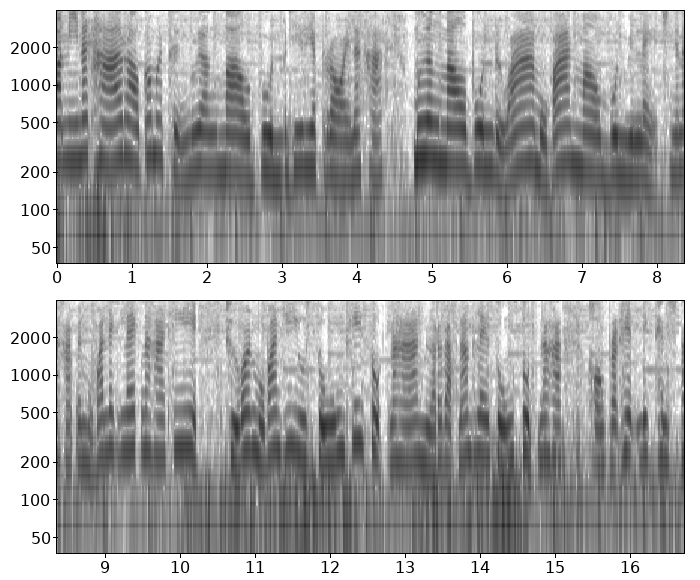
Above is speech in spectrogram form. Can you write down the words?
ตอนนี้นะคะเราก็มาถึงเมืองเมาบุนเป็นที่เรียบร้อยนะคะ เมืองเมาบุนหรือว่าหมู่บ้านเมาบุนวิลเลจเนี่ยนะคะ เป็นหมู่บ้านเล็กๆนะคะ ที่ถือว่าเป็นหมู่บ้านที่อยู่สูงที่สุดนะคะ เหนือระดับน้ำทะเลสูงสุดนะคะของประเทศลิกเทนสไต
